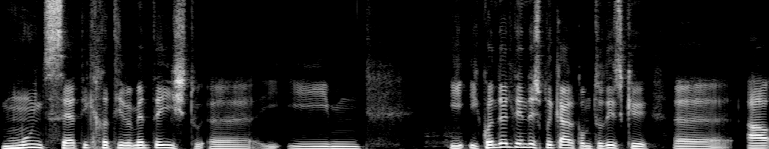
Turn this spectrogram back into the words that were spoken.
muito cético relativamente a isto. Uh, e, e, e, quando ele tende a explicar, como tu dizes, que uh, há,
